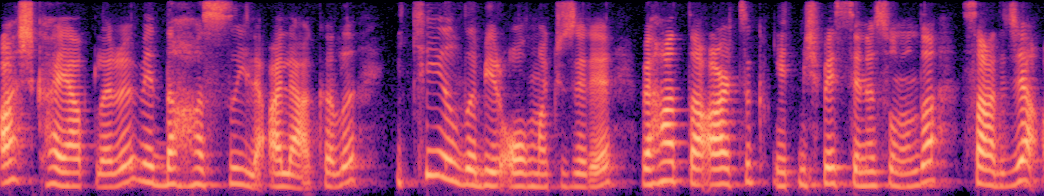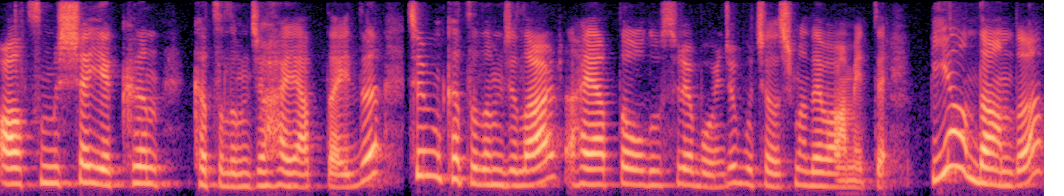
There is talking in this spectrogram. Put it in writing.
aşk hayatları ve dahasıyla alakalı 2 yılda bir olmak üzere ve hatta artık 75 sene sonunda sadece 60'a yakın katılımcı hayattaydı. Tüm katılımcılar hayatta olduğu süre boyunca bu çalışma devam etti. Bir yandan da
